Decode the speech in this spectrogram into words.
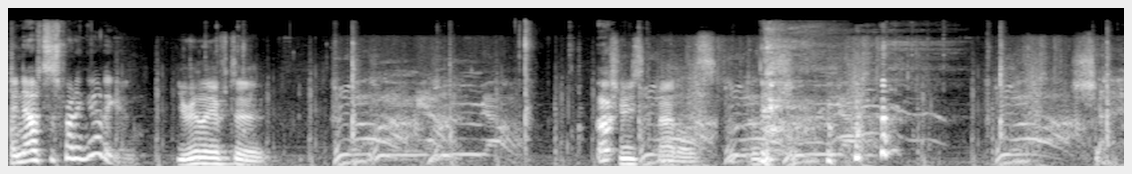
And now it's just running out again. You really have to uh. choose battles. shit.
